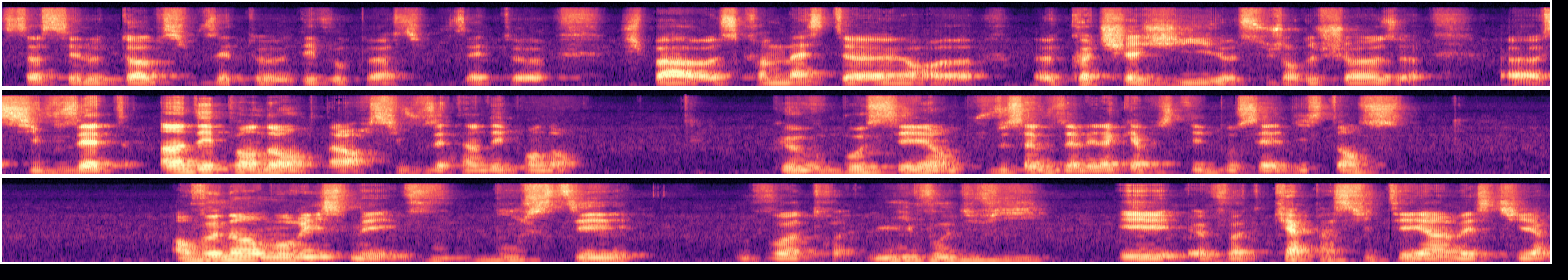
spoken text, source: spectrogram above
Ça, c'est le top si vous êtes euh, développeur, si vous êtes, euh, je sais pas, euh, Scrum Master, coach agile, ce genre de choses. si vous êtes indépendant, alors si vous êtes indépendant, que vous bossez, en plus de ça, vous avez la capacité de bosser à distance, en venant en Maurice, mais vous boostez votre niveau de vie et votre capacité à investir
